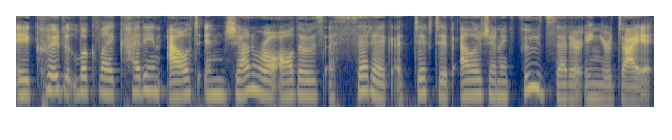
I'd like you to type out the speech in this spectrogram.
it could look like cutting out in general all those acidic, addictive, allergenic foods that are in your diet,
